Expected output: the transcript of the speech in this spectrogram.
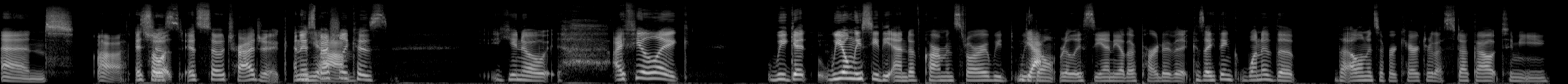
and uh It's so just it's so tragic, and especially because, you know, I feel like we get we only see the end of Carmen's story. We we Yeah. don't really see any other part of it because I think one of the the elements of her character that stuck out to me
